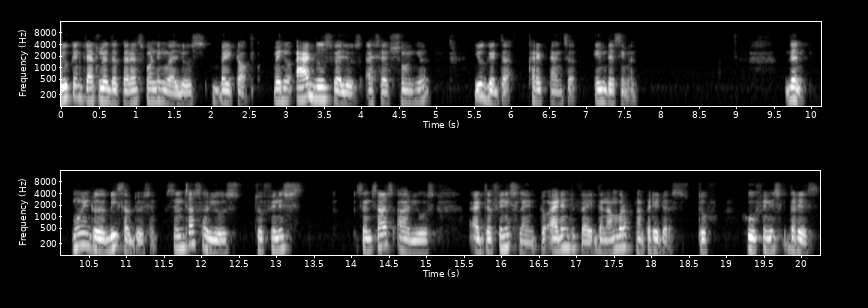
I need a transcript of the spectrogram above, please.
you can calculate the corresponding values by top. When you add those values as I've shown here, you get the correct answer in decimal. Then moving to the B subdivision, sensors are used to finish sensors are used at the finish line to identify the number of competitors to who finish the race.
